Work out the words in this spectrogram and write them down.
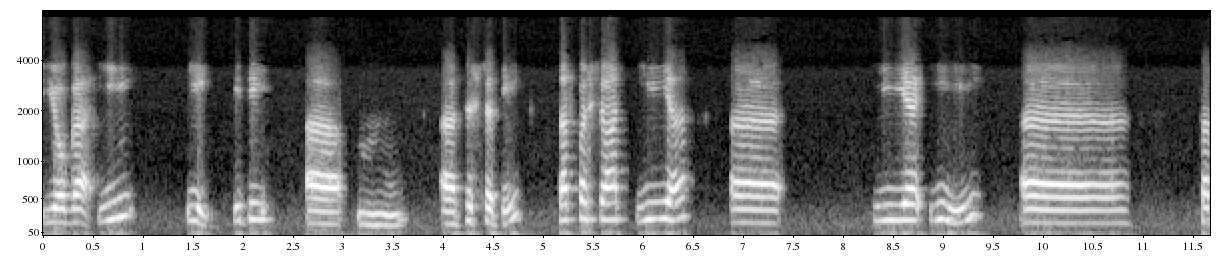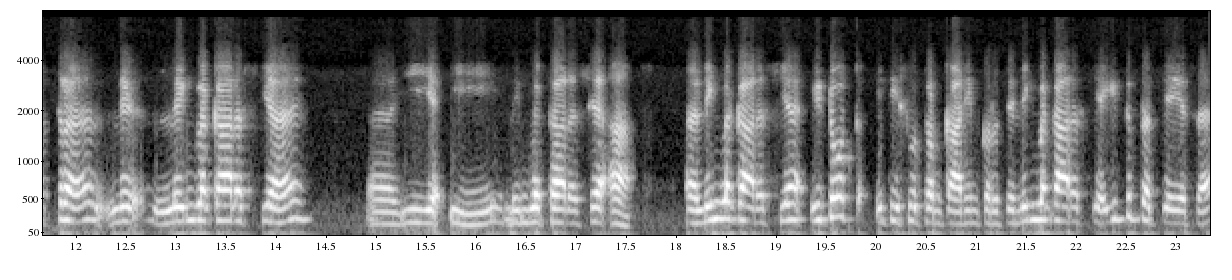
योग इ इ, इति तिष्ठति। तत्पश्चात् ईय ईय इ तत्र लिङ्लकारस्य लिङ्लकारस्य लिङ्लकारस्य इटोत् इति सूत्रं कार्यं करोति। लिङ्लकारस्य इट् प्रत्ययस्य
